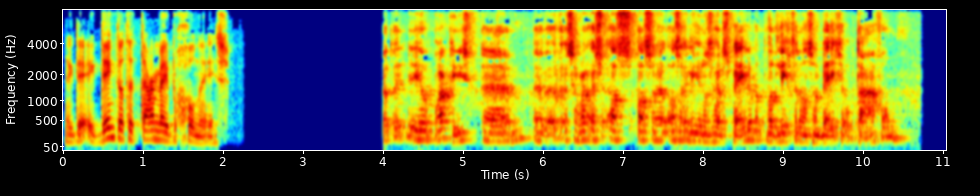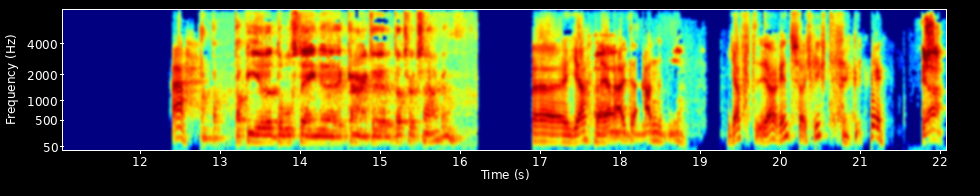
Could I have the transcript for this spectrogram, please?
Ik, de, ik, denk dat het daarmee begonnen is. Eh, heel praktisch. Uh, uh, als, als, als, we, als we zouden spelen, wat, wat ligt er dan zo'n beetje op tafel? Ah. papieren, dobbelstenen, kaarten, dat soort zaken? ja, nou ja, uit, aan, ja, ja Rens, alsjeblieft. ja,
